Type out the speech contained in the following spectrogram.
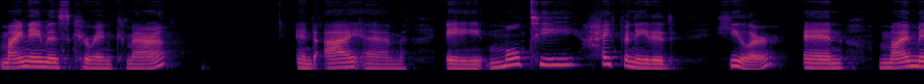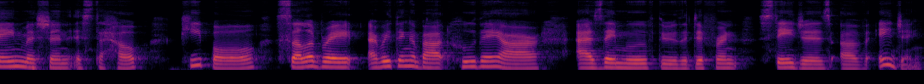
My name is Carine Camara, and I am a multi hyphenated healer. And my main mission is to help people celebrate everything about who they are as they move through the different stages of aging.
